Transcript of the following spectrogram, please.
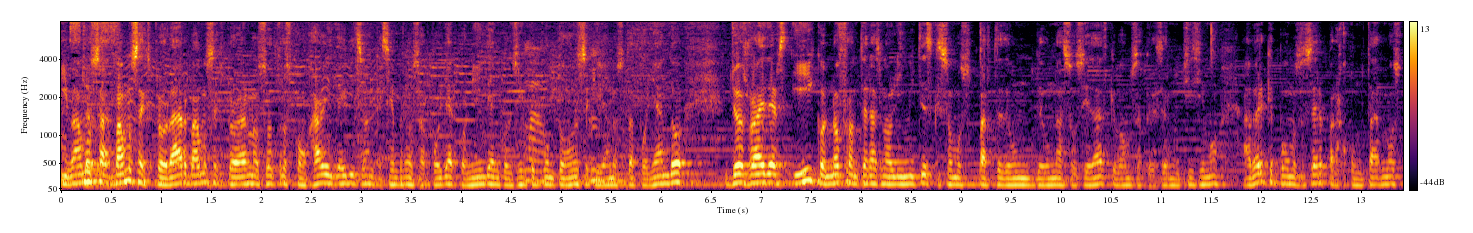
Y vamos a, vamos a explorar, vamos a explorar nosotros con Harry Davidson, que siempre nos apoya, con Indian, con 5.11, que ya nos está apoyando, Just Riders y con No Fronteras, No Límites, que somos parte de, un- de una sociedad que vamos a crecer muchísimo, a ver qué podemos hacer para juntarnos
